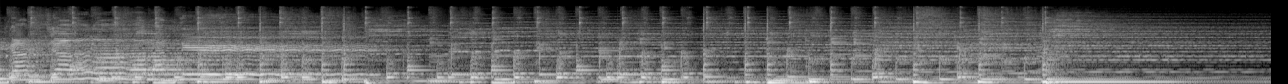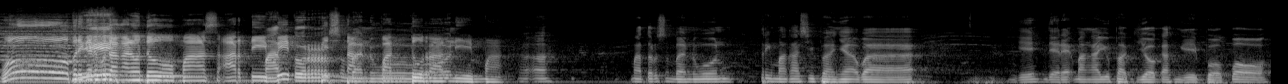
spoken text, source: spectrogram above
gedhe kanjarane Wow, berikan Oke. tepuk tangan untuk Mas Ardi Bib Matur Bintang sembah nuwun. Pantura 5. Heeh. Matur sembah nuwun. Terima kasih banyak, Pak. Nggih, nderek mangayu bagya kangge Bapa.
